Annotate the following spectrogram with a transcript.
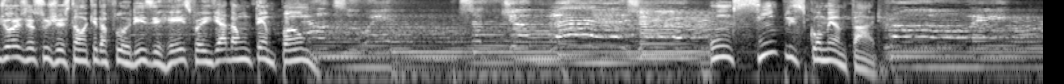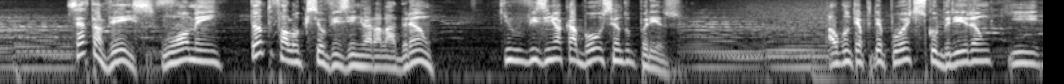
de hoje, a sugestão aqui da Florize Reis foi enviada há um tempão. Um simples comentário. Certa vez, um homem tanto falou que seu vizinho era ladrão que o vizinho acabou sendo preso. Algum tempo depois descobriram que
